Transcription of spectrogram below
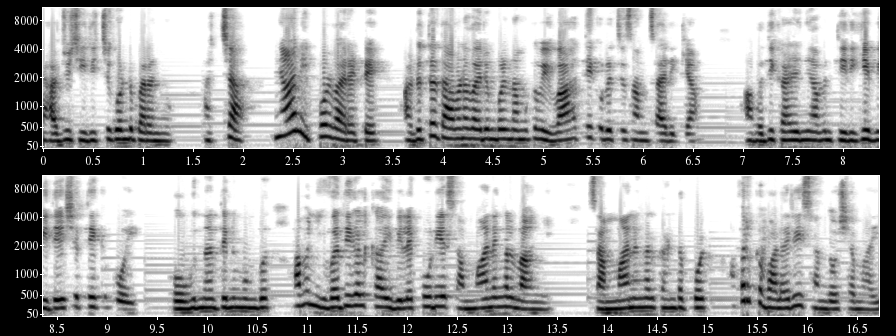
രാജു ചിരിച്ചുകൊണ്ട് പറഞ്ഞു. അച്ഛാ ഞാൻ ഇപ്പോൾ വരട്ടെ. അടുത്ത തവണ വരുമ്പോൾ നമുക്ക് വിവാഹത്തെക്കുറിച്ച് സംസാരിക്കാം. അവധി കഴിഞ്ഞ് അവൻ തിരികെ വിദേശത്തേക്ക് പോയി. പോകുന്നതിനു മുമ്പ് അവൻ യുവതികൾക്കായി വിലകൂടിയ സമ്മാനങ്ങൾ വാങ്ങി. സമ്മാനങ്ങൾ കണ്ടപ്പോൾ അവർക്ക് വളരെ സന്തോഷമായി.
